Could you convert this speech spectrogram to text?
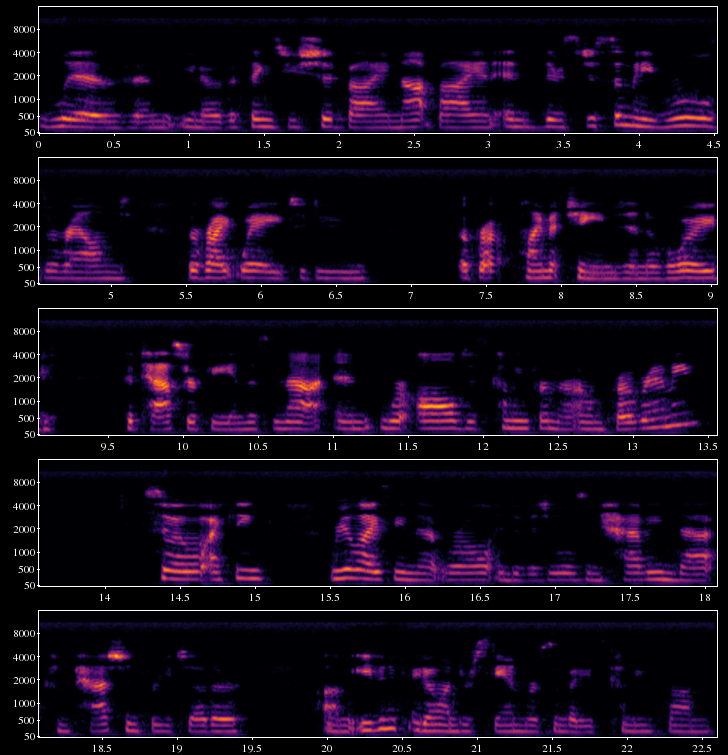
live, and you know, the things you should buy and not buy, and, and there's just so many rules around the right way to do abrupt climate change and avoid catastrophe and this and that. And we're all just coming from our own programming. So I think realizing that we're all individuals and having that compassion for each other, um, even if we don't understand where somebody's coming from,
